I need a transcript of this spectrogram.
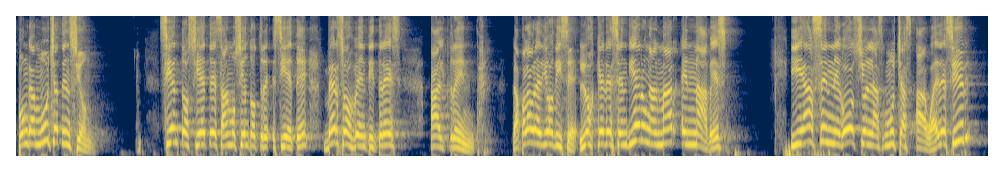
Ponga mucha atención. 107, Salmo 107, versos 23 al 30. La palabra de Dios dice, los que descendieron al mar en naves y hacen negocio en las muchas aguas, es decir,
